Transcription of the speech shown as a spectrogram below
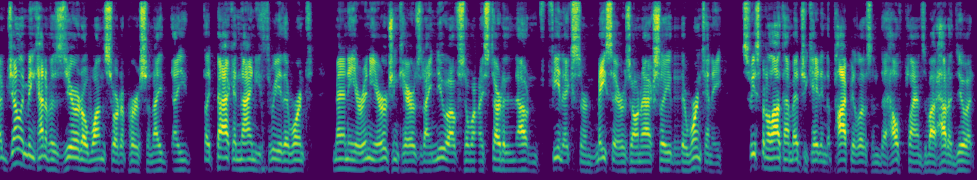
I've generally been kind of a zero to one sort of person. I, I like back in '93, there weren't many or any urgent cares that I knew of. So when I started out in Phoenix or in Mesa, Arizona, actually, there weren't any. So we spent a lot of time educating the populace and the health plans about how to do it.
